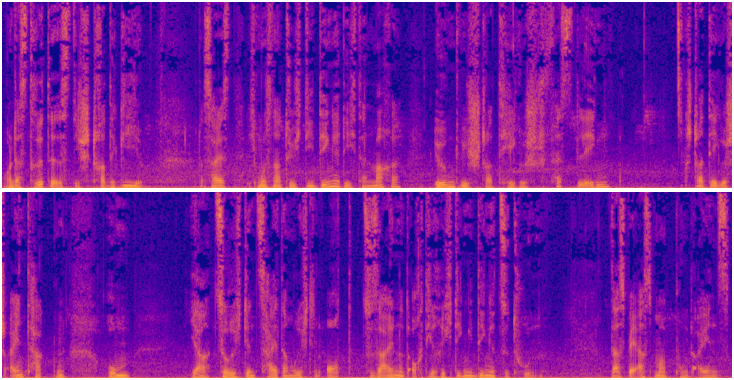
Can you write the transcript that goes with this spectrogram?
Und das dritte ist die Strategie. Das heißt, ich muss natürlich die Dinge, die ich dann mache, irgendwie strategisch festlegen, strategisch eintakten, um ja zur richtigen Zeit am richtigen Ort zu sein und auch die richtigen Dinge zu tun. Das wäre erstmal Punkt eins.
